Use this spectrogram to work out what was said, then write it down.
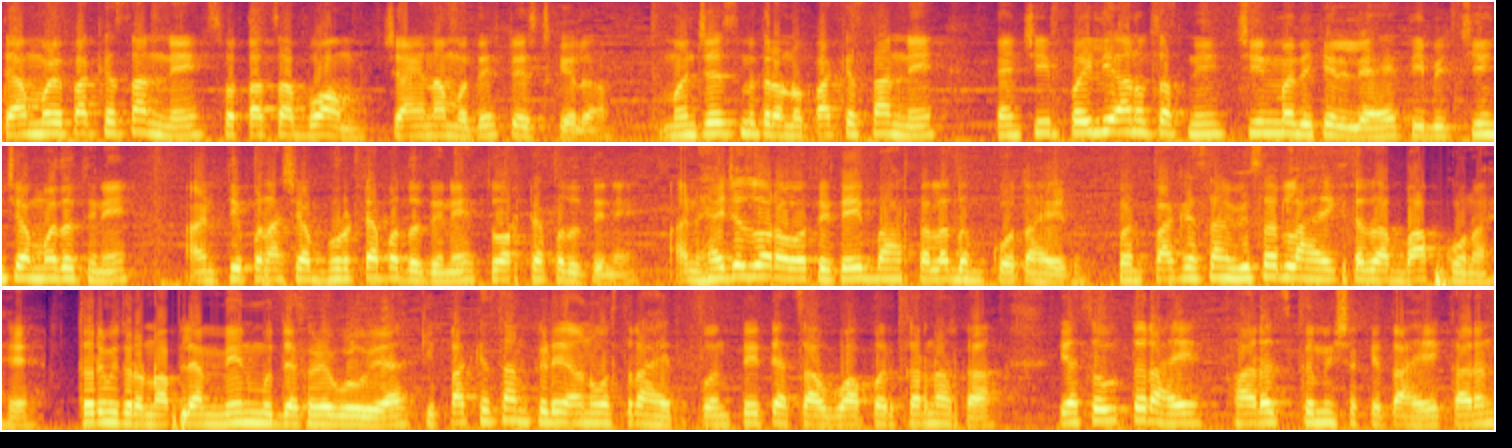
त्यामुळे पाकिस्तानने स्वतःचा बॉम्ब चायनामध्ये टेस्ट केलं. म्हणजेच मित्रांनो पाकिस्तानने त्यांची पहिली अणुचाचणी चीनमध्ये केलेली आहे. ती बी चीनच्या मदतीने आणि ती पण अशा भुरट्या पद्धतीने चोरट्या पद्धतीने. आणि ह्याच्या जोरावरती ते भारताला धमकवत आहेत. पण पाकिस्तान विसरला आहे की त्याचा बाप कोण आहे? तर मित्रांनो आपल्या मेन मुद्द्याकडे वळूया की पाकिस्तानकडे अणुवस्त्र आहेत पण ते त्याचा वापर करणार का? याचं उत्तर आहे फारच कमी शक्यता आहे कारण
